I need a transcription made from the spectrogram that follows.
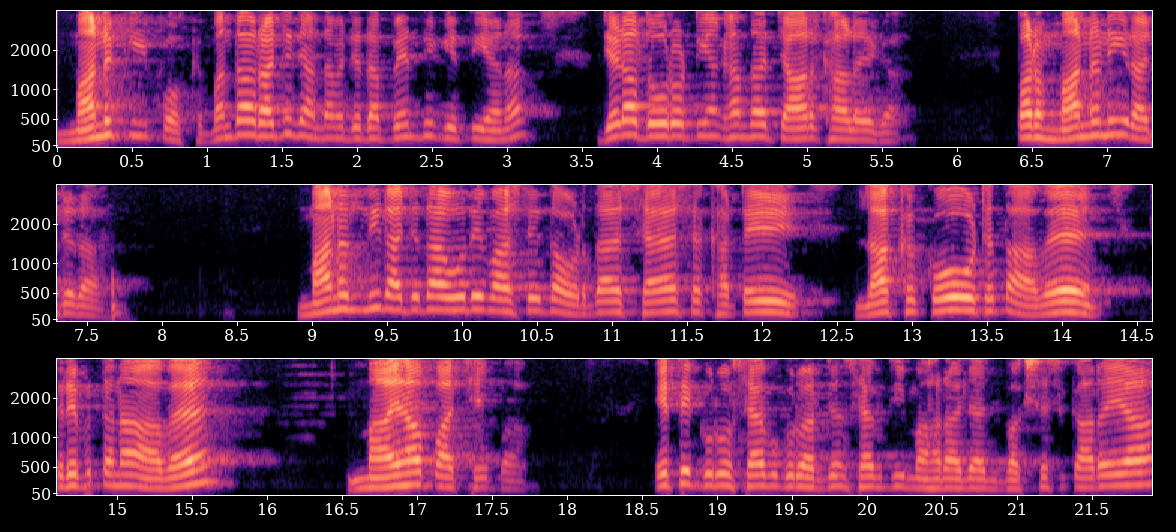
ਮਨ ਕੀ ਭੁੱਖ? ਬੰਦਾ ਰੱਜ ਜਾਂਦਾ ਮੈਂ ਜਿੱਦਾਂ ਬੇਨਤੀ ਕੀਤੀ ਹੈ ਨਾ, ਜਿਹੜਾ ਦੋ ਰੋਟੀਆਂ ਖਾਂਦਾ, ਚਾਰ ਖਾ ਲੇਗਾ ਪਰ ਮਨ ਨਹੀਂ ਰੱਜਦਾ। ਮਨ ਨਹੀਂ ਰੱਜਦਾ ਉਹਦੇ ਵਾਸਤੇ ਦੌੜਦਾ ਸੈਸ ਖਟੇ ਲੱਖ ਕੋਠ ਧਾਵੇ, ਤ੍ਰਿਪਤ ਨਾ ਆਵੇ, ਮਾਇਆ ਪਾਛੇ ਪਾ ਇੱਥੇ ਗੁਰੂ ਸਾਹਿਬ, ਗੁਰੂ ਅਰਜਨ ਸਾਹਿਬ ਜੀ ਮਹਾਰਾਜ ਅੱਜ ਬਖਸ਼ਿਸ਼ ਕਰ ਰਹੇ ਆ।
